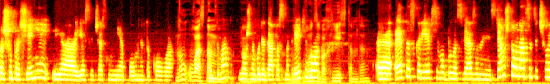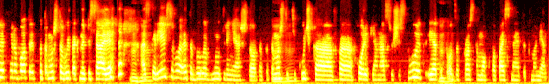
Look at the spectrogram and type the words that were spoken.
Прошу прощения, я, если честно, не помню такого Ну, у вас там... Отзыва. Нужно будет, да, посмотреть в его. В отзывах есть там, да? Э, это, скорее всего, было связано не с тем, что у нас этот человек не работает, потому что вы так написали, uh-huh. а, скорее всего, это было внутреннее что-то, потому uh-huh. что текучка в хорике, она существует, и этот uh-huh. отзыв просто мог попасть на этот момент.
